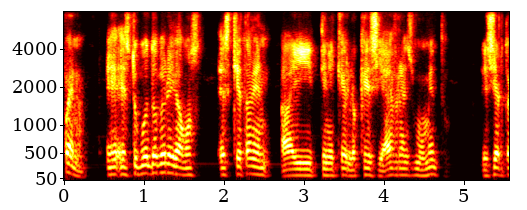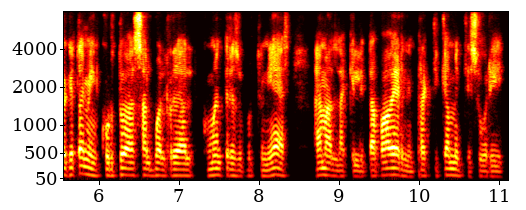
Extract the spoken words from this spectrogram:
Bueno, eh, es tu punto, pero digamos, es que también ahí tiene que ver lo que decía Efra en su momento. Es cierto que también Courtois salvó al Real como en tres oportunidades. Además, la que le tapa a Verne prácticamente sobre,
